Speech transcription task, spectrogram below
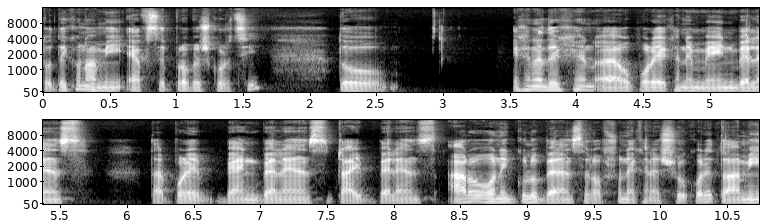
তো দেখুন, আমি অ্যাপসে প্রবেশ করছি। তো এখানে দেখেন উপরে এখানে মেইন ব্যালেন্স তারপরে ব্যাংক ব্যালেন্স টাইপ ব্যালেন্স আরও অনেকগুলো ব্যালেন্সের অপশন এখানে শো করে। তো আমি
